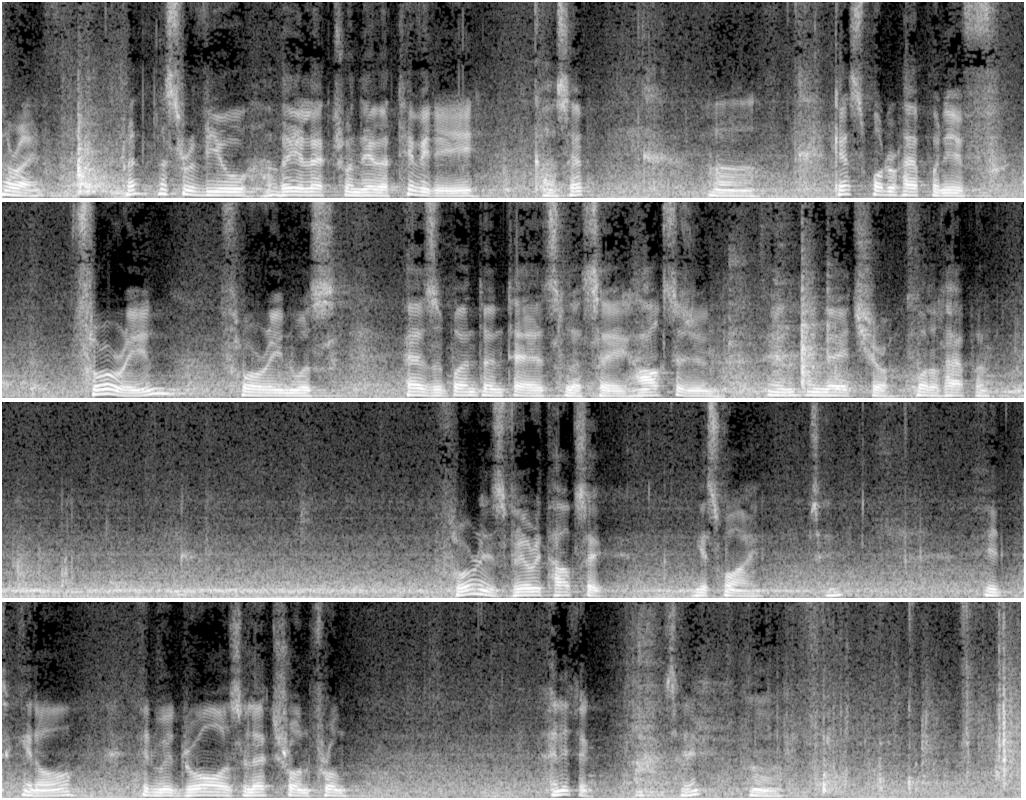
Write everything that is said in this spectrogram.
All right. Let- Let's review the electronegativity concept. Uh, guess what would happen if fluorine, fluorine was as abundant as, let's say, oxygen in, in nature? What would happen? Fluorine is very toxic. Guess why? See, it you know it withdraws electron from anything. See. Uh.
